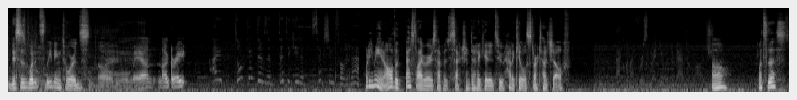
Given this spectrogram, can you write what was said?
this is what it's leading towards. Oh, man. Not great. What do you mean? All the best libraries have a section dedicated to how to kill a Startouch elf. Oh, what's this?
